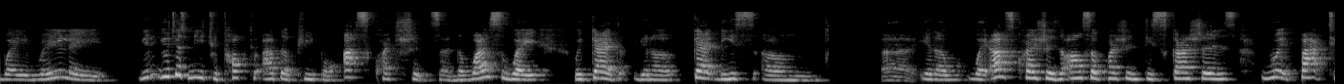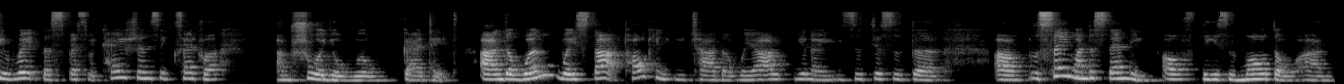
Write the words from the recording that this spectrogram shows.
we really, you, you just need to talk to other people, ask questions, and once we we get you know get these um uh, you know, we ask questions, answer questions, discussions, read back to read the specifications, etc. I'm sure you will get it. And when we start talking each other, we are, you know, it's just the um, the same understanding of this model, and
